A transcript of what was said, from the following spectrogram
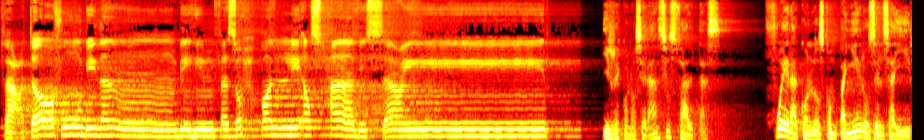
فاعترفوا بذنبهم فسحقا لاصحاب السعير Y reconocerán sus faltas. Fuera con los compañeros del Sair.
